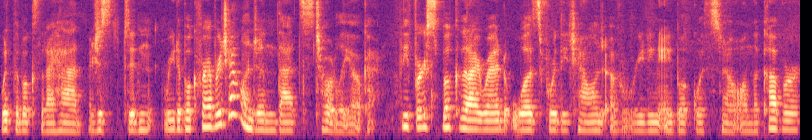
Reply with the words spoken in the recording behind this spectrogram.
with the books that I had. I just didn't read a book for every challenge and that's totally okay. The first book that I read was for the challenge of reading a book with snow on the cover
